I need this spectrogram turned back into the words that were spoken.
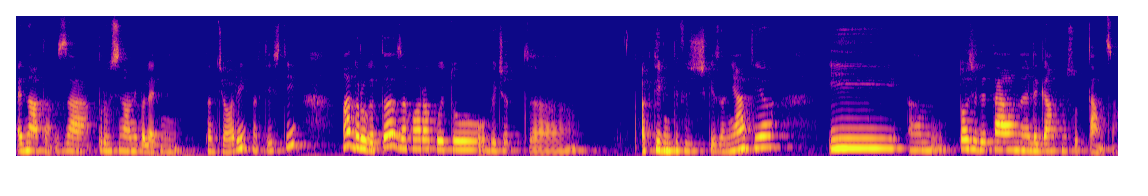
едната за професионални балетни танцори, артисти, а другата за хора, които обичат а, активните физически занятия и а, този детайл на елегантност от танца.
